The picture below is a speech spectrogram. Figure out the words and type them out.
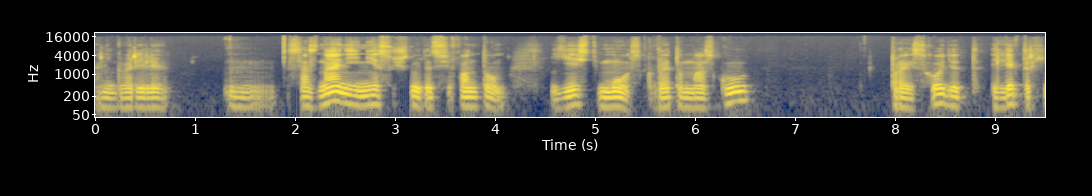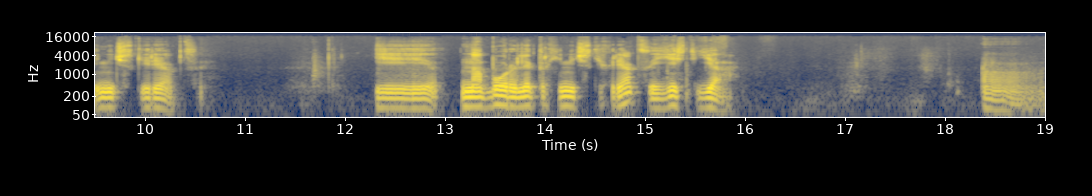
Они говорили, сознание не существует, это все фантом. Есть мозг. В этом мозгу происходят электрохимические реакции. И набор электрохимических реакций есть я. А,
